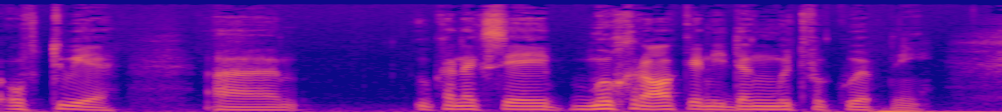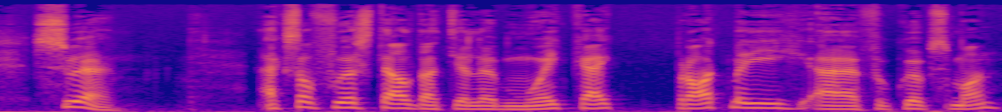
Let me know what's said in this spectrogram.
of 2 uh hoe kan ek sê moeg raak en die ding moet verkoop nie. So, ek sal voorstel dat jy mooi kyk, praat met die uh verkoopsman,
